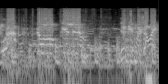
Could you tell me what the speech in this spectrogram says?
Don't kill him! Jadi special week, bang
